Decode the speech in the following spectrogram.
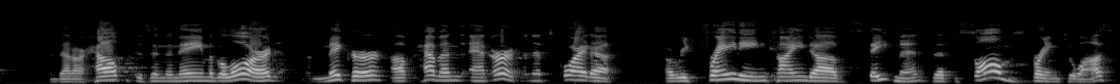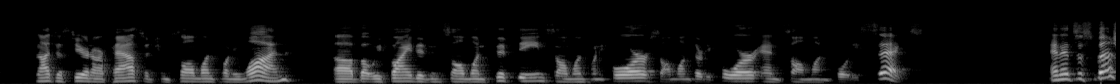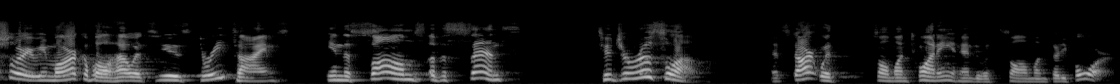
that our help is in the name of the Lord, the maker of heaven and earth. And it's quite a, a refraining kind of statement that the Psalms bring to us. Not just here in our passage from Psalm 121, uh, but we find it in Psalm 115, Psalm 124, Psalm 134, and Psalm 146. And it's especially remarkable how it's used three times in the Psalms of ascent to Jerusalem. Let's start with Psalm 120 and end with Psalm 134.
